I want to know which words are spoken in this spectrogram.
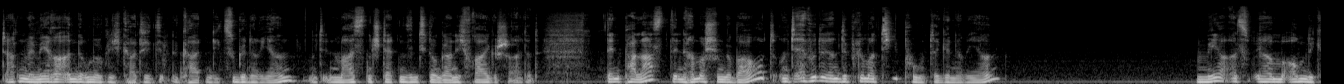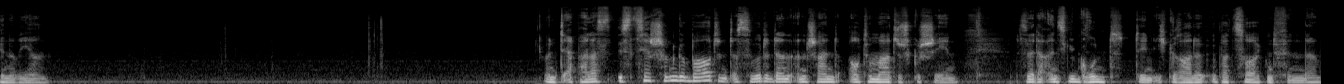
da hatten wir mehrere andere Möglichkeiten, die zu generieren. Und in den meisten Städten sind die noch gar nicht freigeschaltet. Den Palast, den haben wir schon gebaut und der würde dann Diplomatiepunkte generieren. Mehr als wir im Augenblick generieren. Und der Palast ist ja schon gebaut und das würde dann anscheinend automatisch geschehen. Das wäre der einzige Grund, den ich gerade überzeugend finde.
